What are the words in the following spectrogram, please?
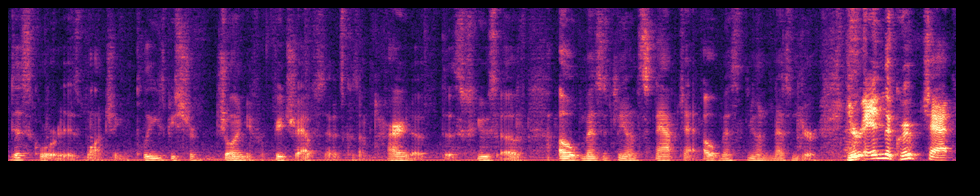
Discord is watching, please be sure to join me for future episodes because I'm tired of the excuse of, oh, message me on Snapchat, oh, message me on Messenger. You're in the group chat.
